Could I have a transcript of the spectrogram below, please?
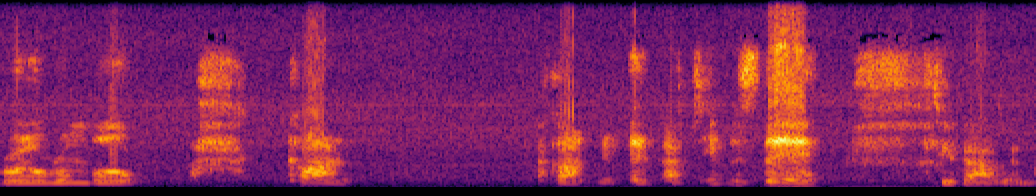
Royal Rumble. I can't I can't. It, it was the 2000.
